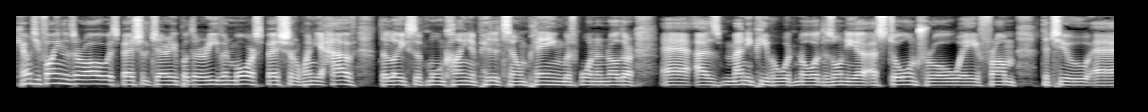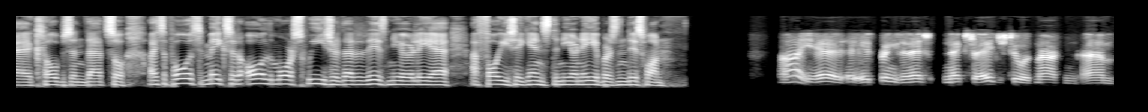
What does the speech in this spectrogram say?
County finals are always special, Jerry, but they're even more special when you have the likes of Mooncoin and Piltown playing with one another. Uh, as many people would know, there's only a, a stone throw away from the two uh, clubs and that. So I suppose it makes it all the more sweeter that it is nearly a, a fight against the near neighbours in this one. Ah, yeah, it brings an, an extra edge to it, Martin. Um,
